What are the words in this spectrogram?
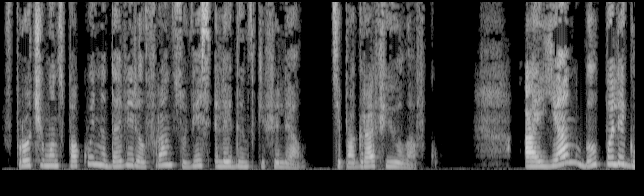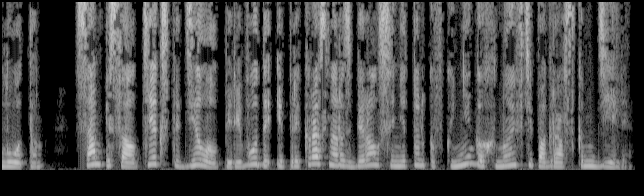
Впрочем, он спокойно доверил Францу весь лейденский филиал типографию и лавку. А Ян был полиглотом, сам писал тексты, делал переводы и прекрасно разбирался не только в книгах, но и в типографском деле.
